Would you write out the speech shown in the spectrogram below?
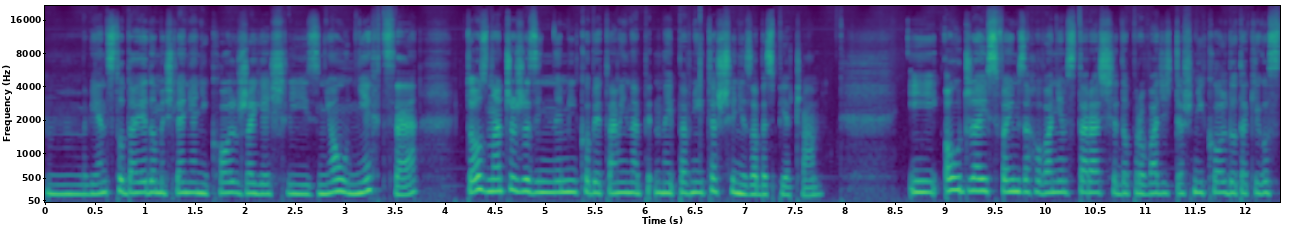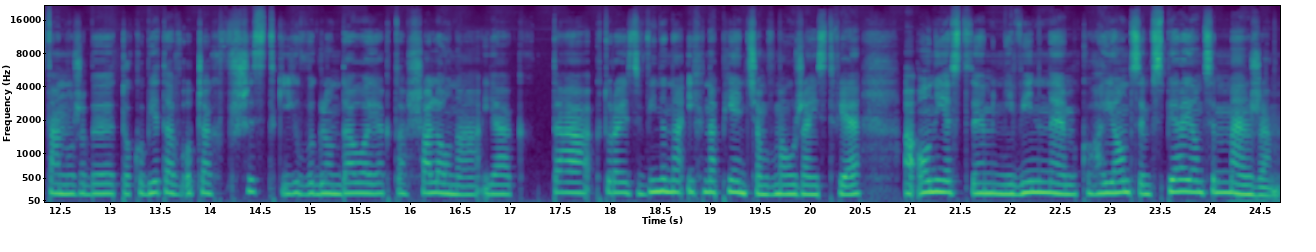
mm, więc to daje do myślenia Nicole, że jeśli z nią nie chce, to znaczy, że z innymi kobietami najpewniej też się nie zabezpiecza. I OJ swoim zachowaniem stara się doprowadzić też Nicole do takiego stanu, żeby to kobieta w oczach wszystkich wyglądała jak ta szalona, jak ta, która jest winna ich napięciom w małżeństwie, a on jest tym niewinnym, kochającym, wspierającym mężem.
